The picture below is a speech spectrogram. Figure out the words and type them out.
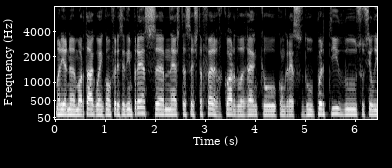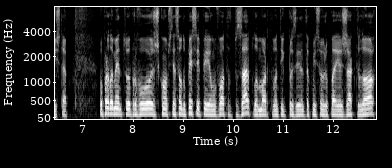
Mariana Mortágua, em conferência de imprensa, nesta sexta-feira, recordo, arranca o Congresso do Partido Socialista. O Parlamento aprovou hoje, com a abstenção do PCP, um voto de pesar pela morte do antigo presidente da Comissão Europeia, Jacques Delors,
